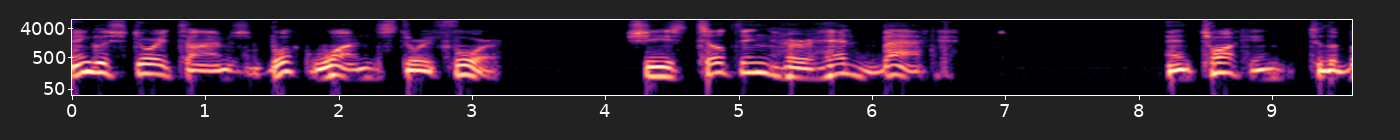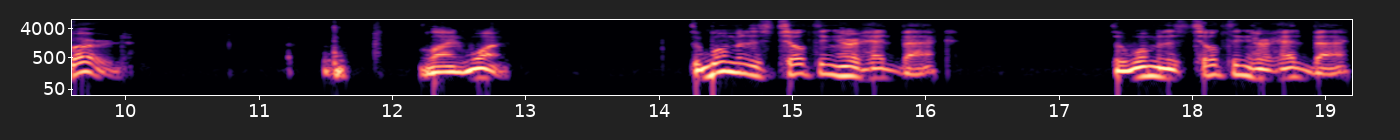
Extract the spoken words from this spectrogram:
English Story Times, Book 1, Story 4. She's tilting her head back and talking to the bird. Line 1. The woman is tilting her head back. The woman is tilting her head back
